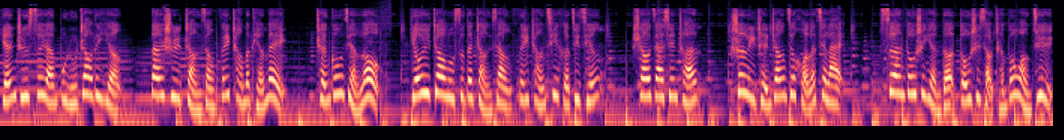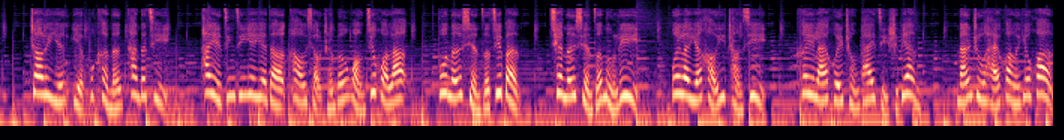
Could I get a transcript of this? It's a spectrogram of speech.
颜值虽然不如赵丽颖，但是长相非常的甜美，成功捡漏。由于赵露思的长相非常契合剧情，稍加宣传，顺理成章就火了起来。虽然都是演的都是小成本网剧，赵丽颖也不可能看得起，她也兢兢业业的靠小成本网剧火了。不能选择剧本，却能选择努力。为了演好一场戏，可以来回重拍几十遍。男主还换了又换，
